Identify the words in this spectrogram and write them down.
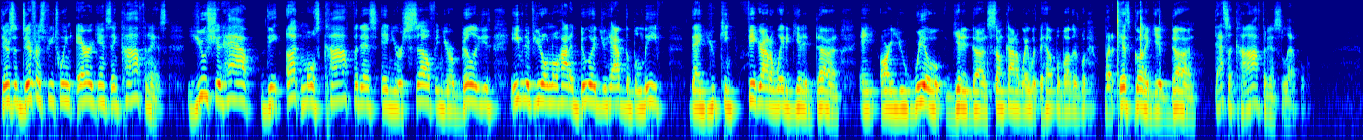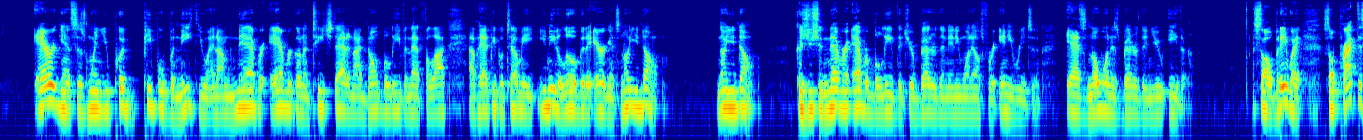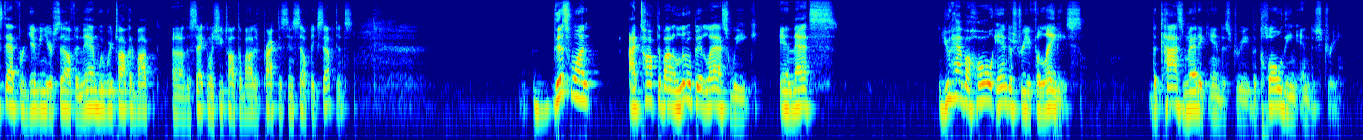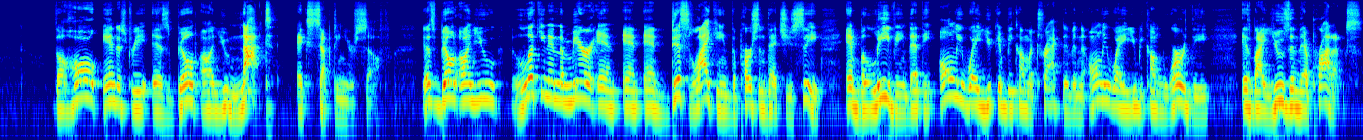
There's a difference between arrogance and confidence. You should have the utmost confidence in yourself and your abilities. Even if you don't know how to do it, you have the belief that you can figure out a way to get it done and or you will get it done some kind of way with the help of others but it's going to get done that's a confidence level arrogance is when you put people beneath you and i'm never ever going to teach that and i don't believe in that philosophy i've had people tell me you need a little bit of arrogance no you don't no you don't because you should never ever believe that you're better than anyone else for any reason as no one is better than you either so, but anyway, so practice that forgiving yourself. And then we were talking about uh, the second one she talked about is practicing self-acceptance. This one I talked about a little bit last week, and that's you have a whole industry for ladies, the cosmetic industry, the clothing industry. The whole industry is built on you not accepting yourself. It's built on you looking in the mirror and, and, and disliking the person that you see and believing that the only way you can become attractive and the only way you become worthy is by using their products,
